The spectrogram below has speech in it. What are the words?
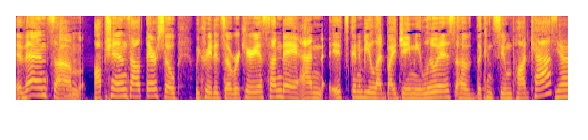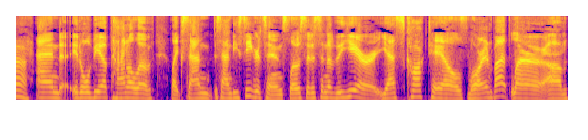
events um, mm. options out there so we created sober curious sunday and it's going to be led by jamie lewis of the consume podcast yeah and it'll be a panel of like San, sandy Segerson, SLO citizen of the year yes cocktails lauren butler um,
